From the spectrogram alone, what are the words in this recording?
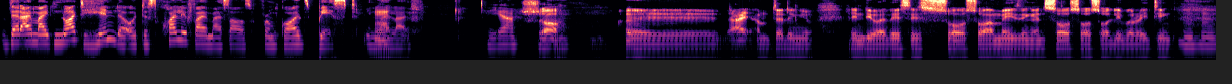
that I might not hinder or disqualify myself from God's best in my mm. life. Yeah. Sure. Uh, I am telling you, Lindy, this is so so amazing and so so so liberating. Mm-hmm.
